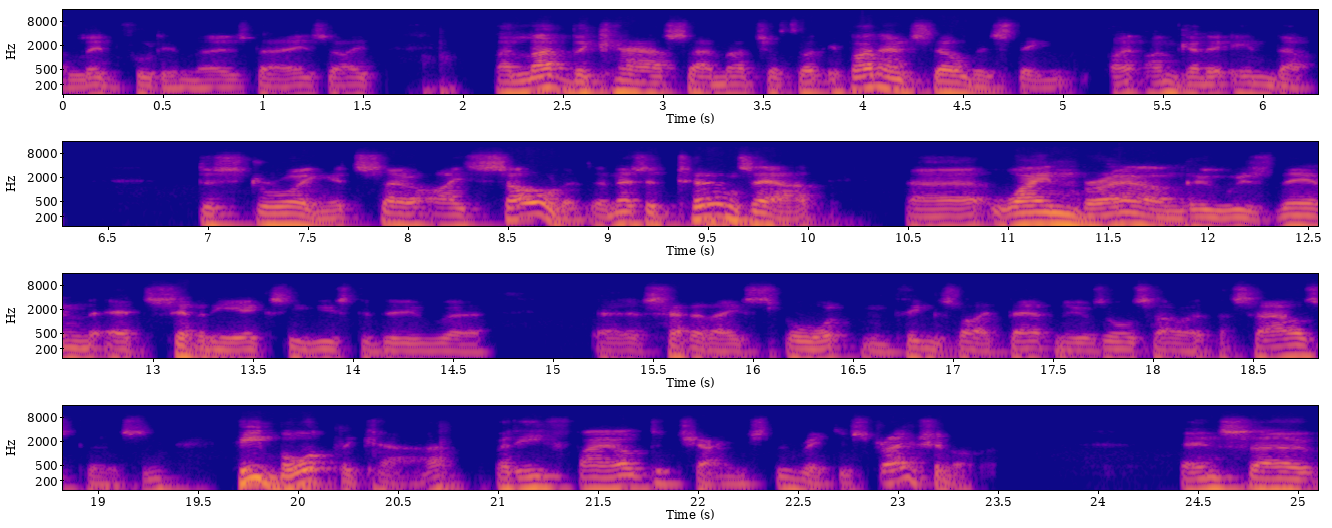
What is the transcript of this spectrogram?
a lead foot in those days, I, I loved the car so much. I thought, if I don't sell this thing, I, I'm going to end up destroying it. So I sold it. And as it turns out, uh, Wayne Brown, who was then at 7EX, he used to do uh, uh, Saturday Sport and things like that. And he was also a, a salesperson. He bought the car, but he failed to change the registration of it. And so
